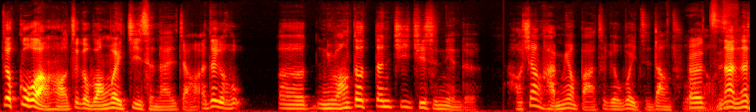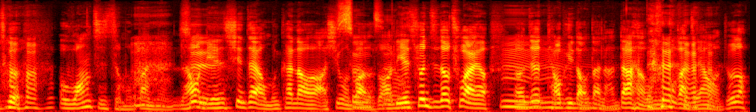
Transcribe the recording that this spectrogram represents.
这过往哈这个王位继承来讲啊，这个呃女王都登基七十年的。好像还没有把这个位置让出来，那那这个 王子怎么办呢？然后连现在我们看到啊新闻报道说，连孙子都出来了，呃，这调皮捣蛋啊！当然我们不管怎样啊，就是说，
